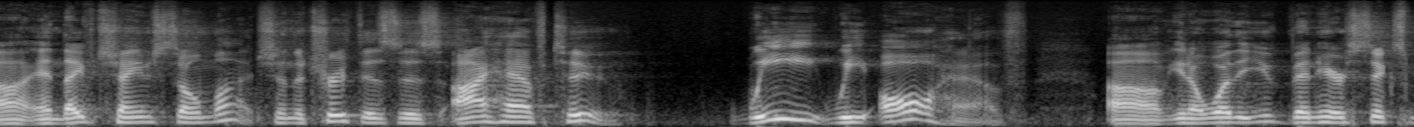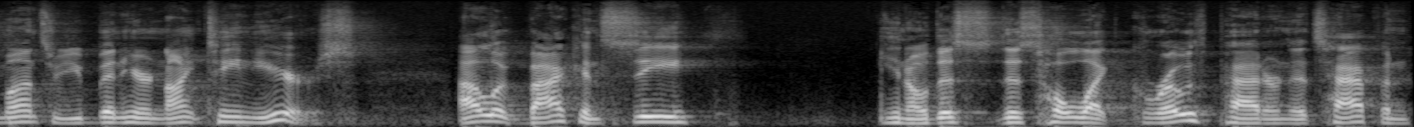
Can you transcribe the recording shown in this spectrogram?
uh, and they've changed so much. And the truth is, is I have too. We, we all have. Uh, you know, whether you've been here six months or you've been here 19 years, I look back and see, you know, this, this whole like growth pattern that's happened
